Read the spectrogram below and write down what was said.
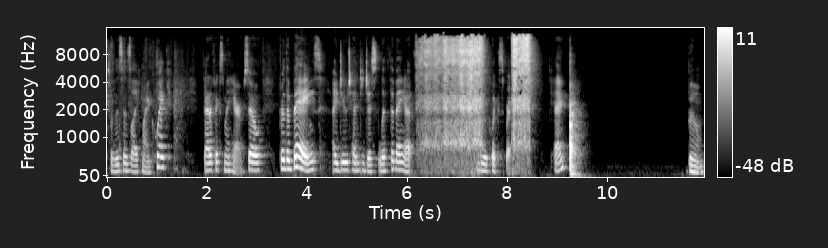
So this is like my quick, gotta fix my hair. So for the bangs, I do tend to just lift the bang up and do a quick spray, okay? Boom.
